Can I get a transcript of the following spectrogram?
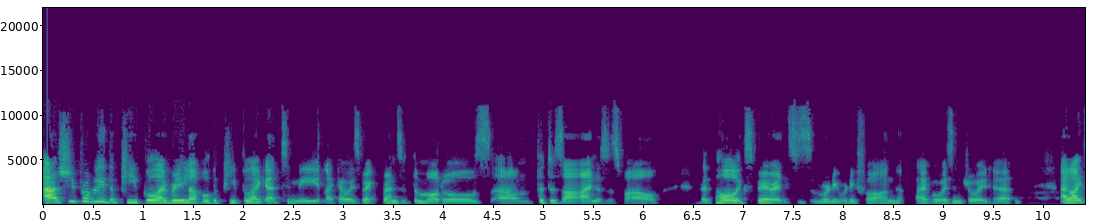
actually probably the people i really love all the people i get to meet like i always make friends with the models um, the designers as well the whole experience is really really fun. I've always enjoyed it. I like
